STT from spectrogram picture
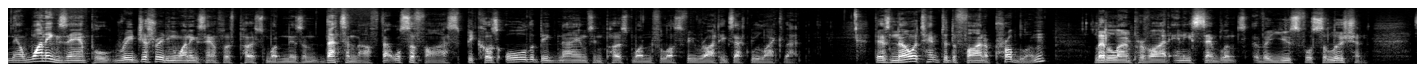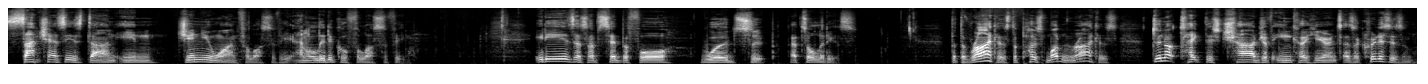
Now, one example, read, just reading one example of postmodernism, that's enough, that will suffice, because all the big names in postmodern philosophy write exactly like that. There's no attempt to define a problem, let alone provide any semblance of a useful solution, such as is done in genuine philosophy, analytical philosophy. It is, as I've said before, word soup. That's all it is. But the writers, the postmodern writers, do not take this charge of incoherence as a criticism.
